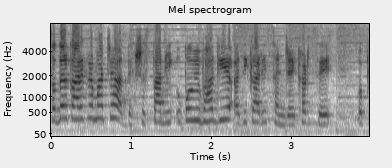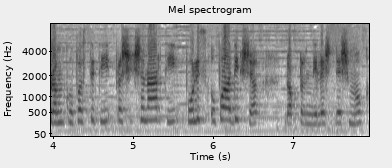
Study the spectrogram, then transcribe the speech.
सदर कार्यक्रमाच्या अध्यक्षस्थानी उपविभागीय अधिकारी संजय खडसे व प्रमुख उपस्थिती प्रशिक्षणार्थी पोलीस उप अधीक्षक डॉक्टर निलेश देशमुख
